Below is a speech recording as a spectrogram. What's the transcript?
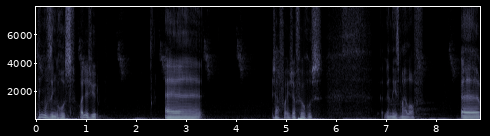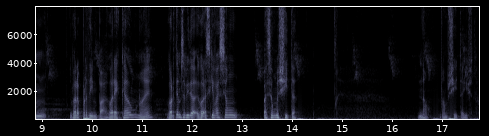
Tenho um vizinho russo. Olha, giro. Ah, já foi, já foi o russo. Ganda Ismailov. Ahm, agora perdi-me, pá. Agora é cão, não é? Agora temos a vida. Agora a seguir vai ser um. Vai ser uma chita. Não, não me chita isto.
